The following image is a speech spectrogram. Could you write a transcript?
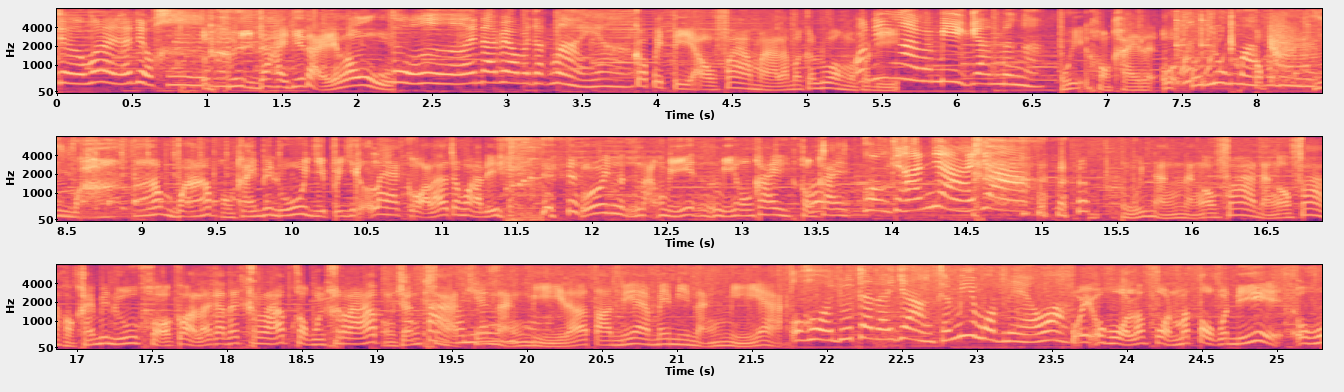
เจอเมื่อไหร่แล้วเดี๋ยวคืนเฮ้ยได้ที่ไหนเล่าโถ่เอ้ยนายไปเอามาจากไหนอะก็ไปตีอัลฟามาแล้วมันก็ล่วงมาอ๋พออดีนี่ไงมันมีอีกอย่างหนึ่งอะ อุ้ยของใครเลยโอ้โอ้ยลูกมาพอดีเลย ว้าวว้าวของใครไม่รู้หยิบไปแลกก่อนแล้วจังหวะนี้อุ้ยหนังหมีหมีของใครของใครของฉันอย่าอย่า อุ้ยหนังหนังอัลฟาหนังอัลฟาของใครไม่รู้ขอก่อนแล้วกันนะครับขอบคุณครับของฉันขาดแค่หนังหมีแล้วตอนเนี้ยไม่มีหนังหมีอะ โอ้โห ดูแต่ละอย่างฉันมีหมดแล้วอะโอ้ยโอ้โหแล้วฝนมาตกวันนี้ โอ้โห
